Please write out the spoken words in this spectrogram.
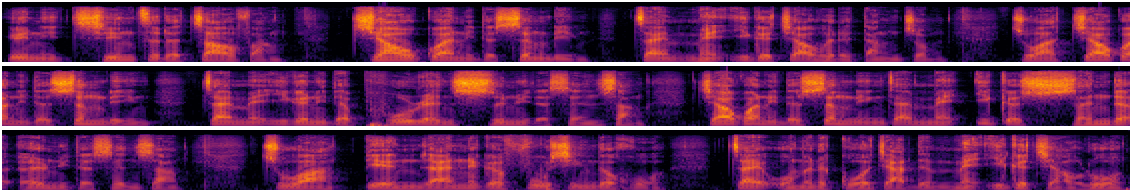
愿你亲自的造访。浇灌你的圣灵在每一个教会的当中，主啊，浇灌你的圣灵在每一个你的仆人、使女的身上，浇灌你的圣灵在每一个神的儿女的身上，主啊，点燃那个复兴的火，在我们的国家的每一个角落，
